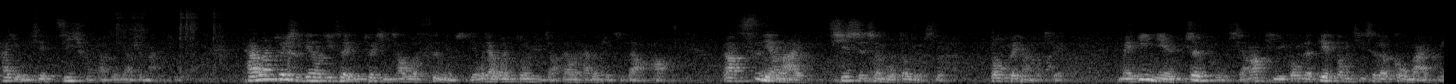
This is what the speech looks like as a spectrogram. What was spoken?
它有一些基础条件要去满足。台湾推行电动机车已经推行超过四年时间，我想问钟局长，待会台会就知道哈。那四年来，其实成果都有限，都非常有限。每一年政府想要提供的电动机车的购买补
